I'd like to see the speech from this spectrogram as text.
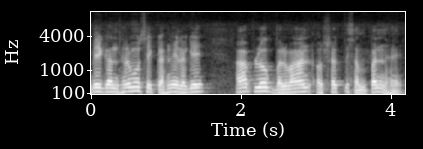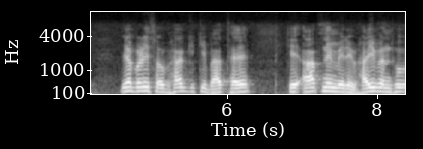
वे गंधर्वों से कहने लगे आप लोग बलवान और शक्ति संपन्न हैं। यह बड़े सौभाग्य की बात है कि आपने मेरे भाई बंधु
